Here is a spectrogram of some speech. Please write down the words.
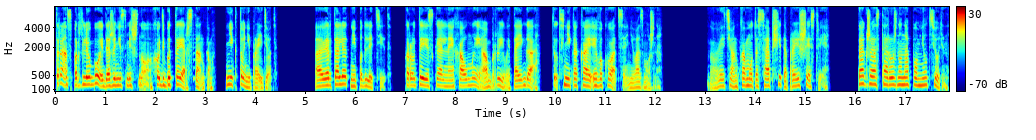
Транспорт любой, даже не смешно, хоть бы ТР с танком. Никто не пройдет. А вертолет не подлетит. Крутые скальные холмы, обрывы, тайга. Тут никакая эвакуация невозможна. Но ведь он кому-то сообщит о происшествии. Также осторожно напомнил Тюрин.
